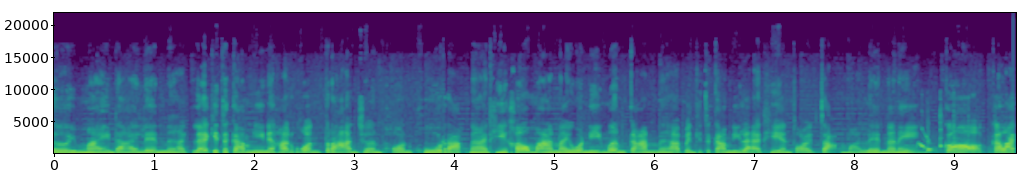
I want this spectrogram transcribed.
เลยไม่ได้เล่นนะคะ และกิจกรรมนี้นะคะ ทุกคนตราอัญเชิญพรคู่รักนะที่เข้ามาในวันนี้เหมือนกันนะคะ เป็นกิจกรรมนี้แหละที่ Enjoy จะมาเล่นนั่นเอง ก็ใกล้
